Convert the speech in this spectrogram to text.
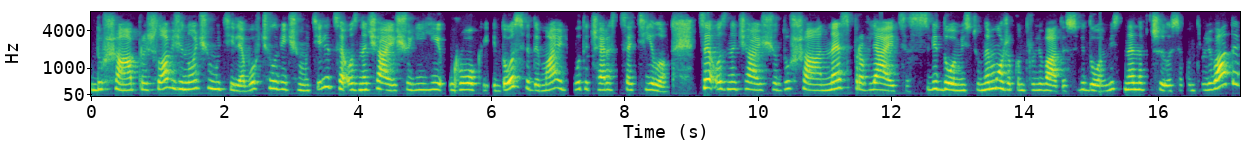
душа прийшла в жіночому тілі або в чоловічому тілі, це означає, що її уроки і досвіди мають бути через це тіло. Це означає, що душа не справляється з свідомістю, не може контролювати свідомість, не навчилася контролювати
